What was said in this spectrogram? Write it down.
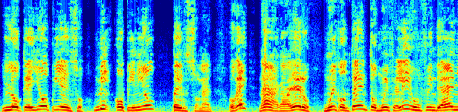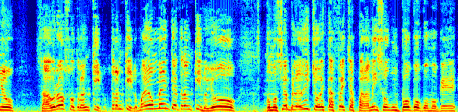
lo que yo pienso, mi opinión personal. ¿Ok? Nada, caballero, muy contento, muy feliz, un fin de año sabroso, tranquilo, tranquilo, mayormente tranquilo. Yo, como siempre he dicho, estas fechas para mí son un poco como que,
